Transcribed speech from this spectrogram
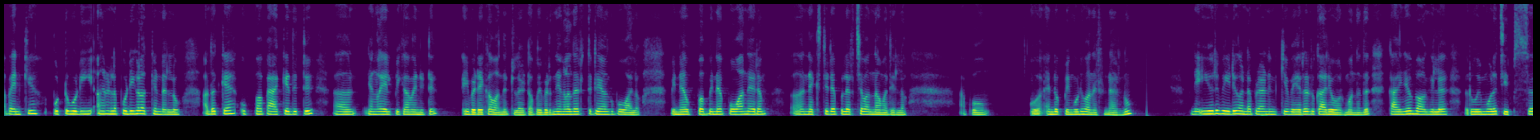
അപ്പോൾ എനിക്ക് പുട്ടുപൊടി അങ്ങനെയുള്ള പൊടികളൊക്കെ ഉണ്ടല്ലോ അതൊക്കെ ഉപ്പ പാക്ക് ചെയ്തിട്ട് ഞങ്ങളെ ഏൽപ്പിക്കാൻ വേണ്ടിയിട്ട് ഇവിടേക്കാണ് വന്നിട്ടില്ല കേട്ടോ. അപ്പോൾ ഇവിടുന്ന് ഞങ്ങളത് എടുത്തിട്ട് ഞങ്ങൾക്ക് പോകാമല്ലോ പിന്നെ ഉപ്പ പിന്നെ പോകാൻ നേരം നെക്സ്റ്റ് ഡേ പുലർച്ചെ വന്നാൽ മതിയല്ലോ. അപ്പോൾ എന്റെ ഉപ്പയും കൂടി വന്നിട്ടുണ്ടായിരുന്നു. പിന്നെ ഈ ഒരു വീഡിയോ കണ്ടപ്പോഴാണ് എനിക്ക് വേറൊരു കാര്യം ഓർമ്മ വന്നത്. കഴിഞ്ഞ വ്ളോഗിൽ റൂയിമോൾ ചിപ്സ്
